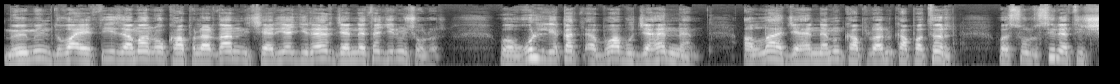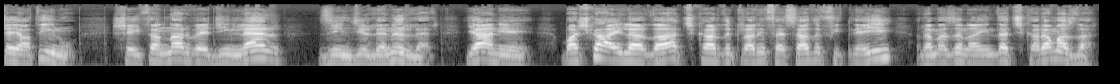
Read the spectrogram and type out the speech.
Mümin dua ettiği zaman o kapılardan içeriye girer, cennete girmiş olur. Ve gullikat ebvabu cehennem. Allah cehennemin kapılarını kapatır. Ve sulsileti şeyatinu. Şeytanlar ve cinler zincirlenirler. Yani başka aylarda çıkardıkları fesadı fitneyi Ramazan ayında çıkaramazlar.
